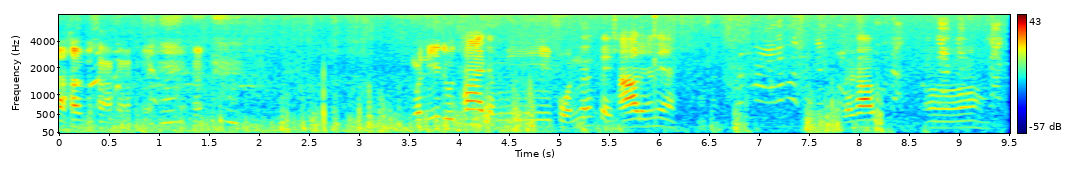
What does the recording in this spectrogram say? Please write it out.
ครับวันนี้ดูท่าจะมีฝนตั้งแต่เช้าเลยนะเนี่ยแล้วครับอ๋ออะอ๋อ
